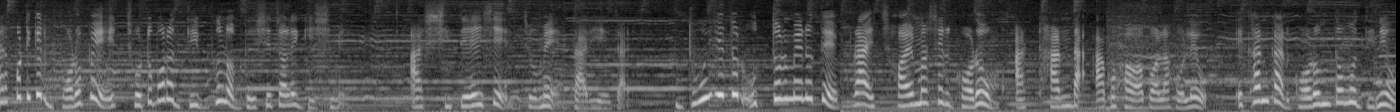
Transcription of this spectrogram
আর্কটিকের বরফে ছোট বড় দ্বীপগুলো ভেসে চলে গ্রীষ্মে। আর শীতে এসে জমে দাঁড়িয়ে যায়। দুই ঋতুর উত্তর মেরুতে প্রায় ছয় মাসের গরম আর ঠান্ডা আবহাওয়া বলা হলেও এখানকার গরমতম দিনেও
